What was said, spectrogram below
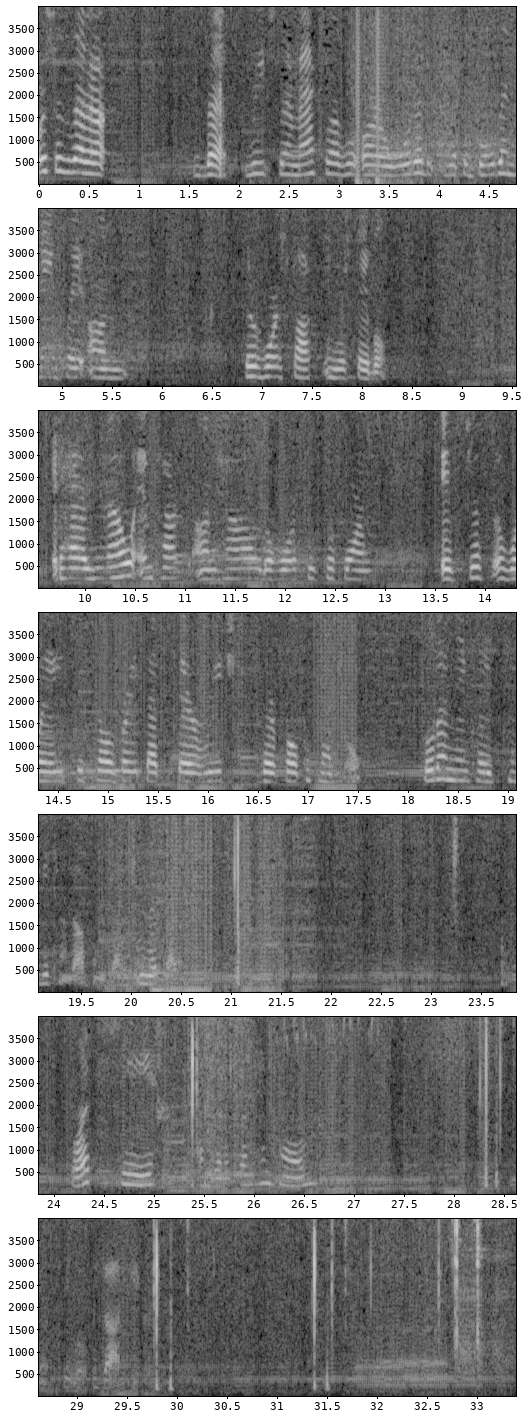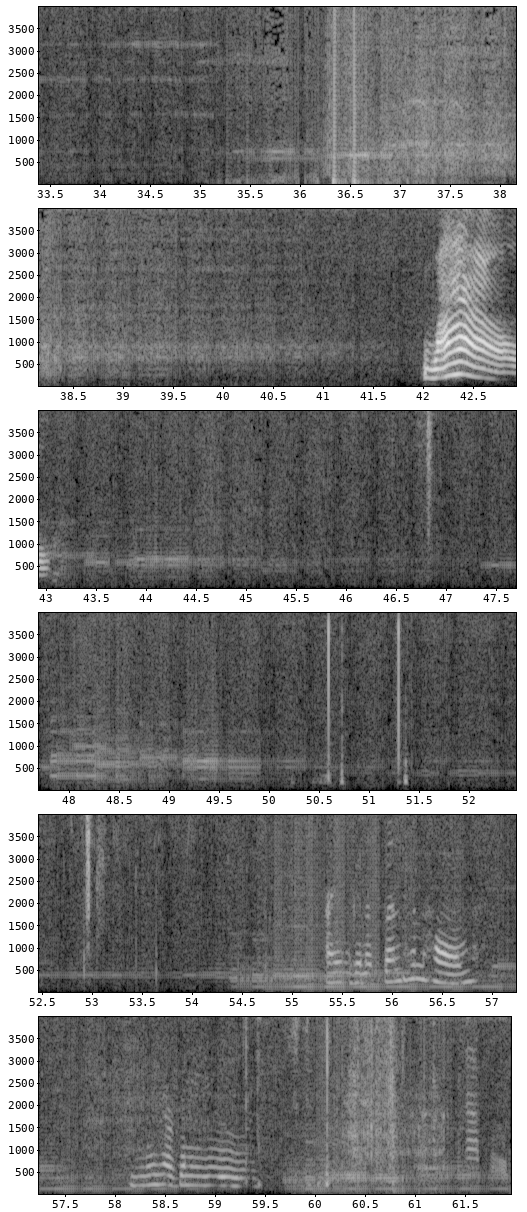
Horses that are that reach their max level are awarded with a golden nameplate on their horse box in your stable. It has no impact on how the horses performs. It's just a way to celebrate that they've reached their full potential. Golden nameplates can be turned off in, in this settings. Let's see. I'm gonna send him home. Got here. Wow. I am gonna send him home. We are gonna use apple.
